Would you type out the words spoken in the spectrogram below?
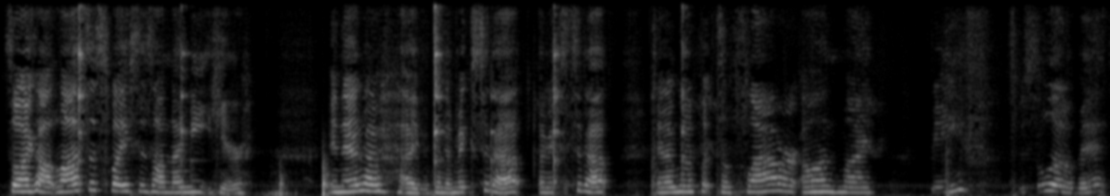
so I got lots of spices on my meat here, and then I, I'm gonna mix it up. I mixed it up, and I'm gonna put some flour on my beef, just a little bit.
